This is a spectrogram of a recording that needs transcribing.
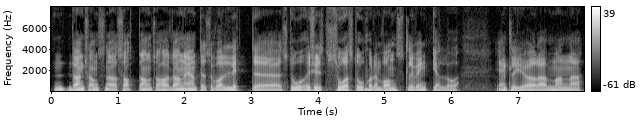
den sjansen der, satte han. Så hadde han en til som var litt eh, stor. Ikke så stor for den vanskelige vinkel å egentlig gjøre det, men eh,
